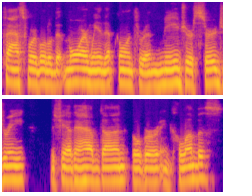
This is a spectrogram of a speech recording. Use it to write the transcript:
fast forward a little bit more we ended up going through a major surgery that she had to have done over in Columbus.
